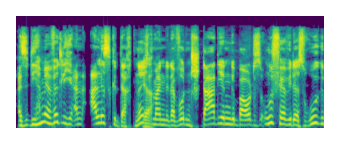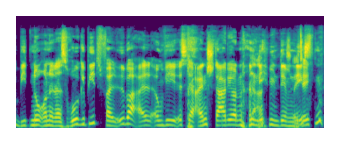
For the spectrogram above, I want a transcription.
also die haben ja wirklich an alles gedacht, ne? Ja. Ich meine, da wurden Stadien gebaut, das ist ungefähr wie das Ruhrgebiet, nur ohne das Ruhrgebiet, weil überall irgendwie ist ja ein Stadion neben dem nächsten,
